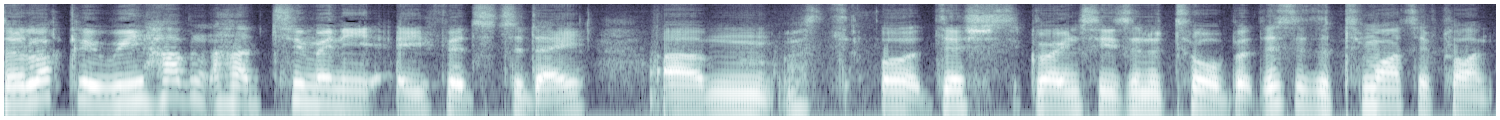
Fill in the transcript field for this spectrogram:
So luckily we haven't had too many aphids today, um, or this growing season at all, but this is a tomato plant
